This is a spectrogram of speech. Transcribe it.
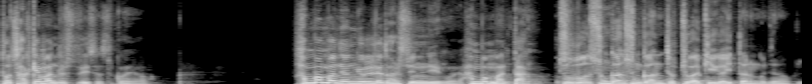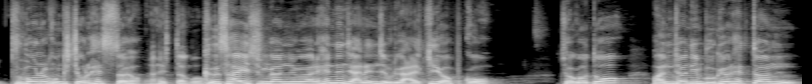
더 작게 만들 수도 있었을 거예요. 한 번만 연결돼도 할 수 있는 일인 거예요. 한 번만 딱. 두 번 순간순간 접촉할 기회가 있다는 거죠. 두 번을 공식적으로 했어요. 아, 했다고. 그 사이 중간중간에 했는지 안 했는지 우리가 알 길이 없고 적어도 완전히 무결했던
